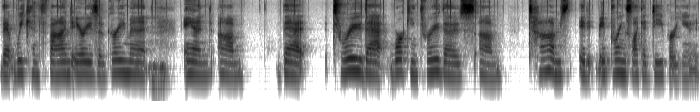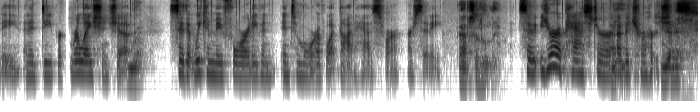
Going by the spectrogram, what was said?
that we can find areas of agreement mm-hmm. and um, that through that working through those um, times it, it brings like a deeper unity and a deeper relationship right. so that we can move forward even into more of what god has for our city absolutely so you're a pastor of a church. yes.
